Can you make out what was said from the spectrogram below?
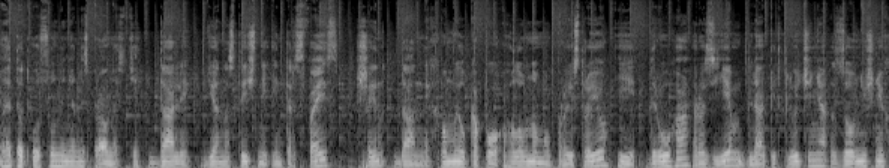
Метод усунення несправності. Далі діагностичний інтерфейс шин даних. Помилка по головному пристрою. І друга роз'єм для підключення зовнішніх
